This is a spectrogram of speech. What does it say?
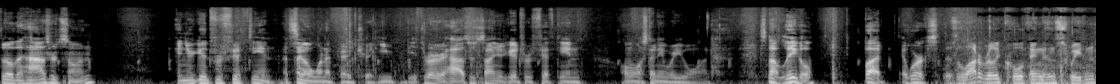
throw the hazards on, and you're good for 15. That's like a Winnipeg trick. You you throw your hazards on, you're good for 15 almost anywhere you want. It's not legal, but it works. There's a lot of really cool things in Sweden.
